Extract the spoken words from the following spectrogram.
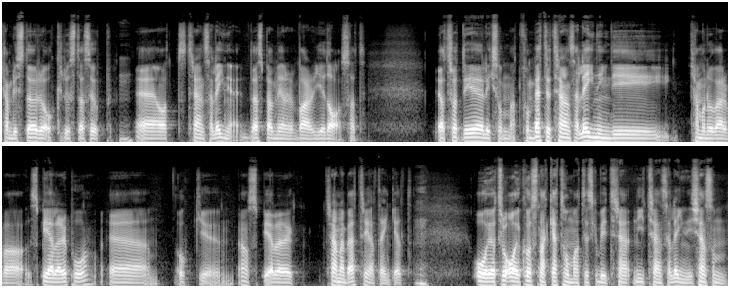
kan bli större och rustas upp. Mm. Eh, och att träningsanläggningar, där spelar man varje dag. Så att jag tror att det är liksom, att få en bättre träningsanläggning, det kan man nog värva spelare på. Eh, och eh, ja, spelare tränar bättre helt enkelt. Mm. Och jag tror AIK har snackat om att det ska bli trä- ny träningsanläggning. Det känns som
